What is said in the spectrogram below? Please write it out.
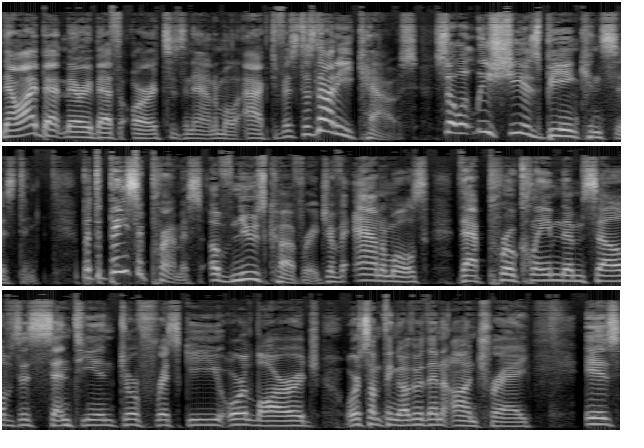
Now, I bet Mary Beth Arts, as an animal activist, does not eat cows, so at least she is being consistent. But the basic premise of news coverage of animals that proclaim themselves as sentient or frisky or large or something other than entree is,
